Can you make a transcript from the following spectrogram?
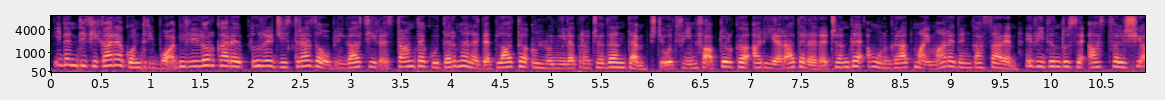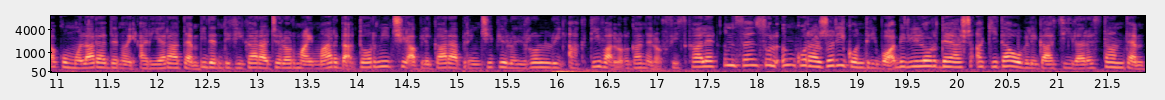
identificarea contribuabililor care înregistrează obligații restante cu termene de plată în lunile precedente, știut fiind faptul că arieratele recente au un grad mai mare de încasare, evitându-se astfel și acumularea de noi arierate, identificarea celor mai mari datornici și aplicarea principiului rolului activ al organelor fiscale în sensul încurajării încurajării contribuabililor de a-și achita obligațiile restante,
